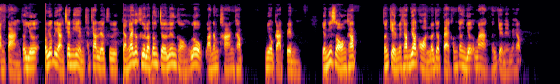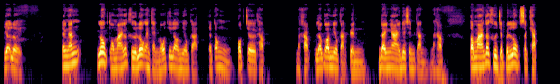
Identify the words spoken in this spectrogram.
ต่างๆ ก็เยอะเรายกตัวอย่างเช่นที่เห็นชัดๆเลยคือ อย่างแรกก็คือเราต้องเจอเรื่องของโรคลาน้ำค้างครับ มีโอกาสเป็น อย่างที่สองครับ สังเกตไหมครับ ยอดอ่อนเราจะแตกค่อนข้างเยอะมาก สังเกตเห็นไหมครับ เยอะเลย ดังนั้นโรคต่อมาก็คือโรคแอนแทกโนสที่เรามีโอกาสจะต้องพบเจอครับนะครับ แล้วก็มีโอกาสเป็นได้ง่ายด้วยเช่นกันนะครับ ต่อมาก็คือจะเป็นโรคสแคป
